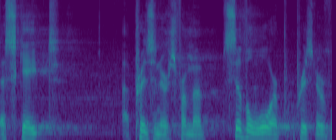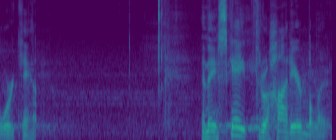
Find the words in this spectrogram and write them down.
escaped uh, prisoners from a Civil War prisoner of war camp. And they escaped through a hot air balloon.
